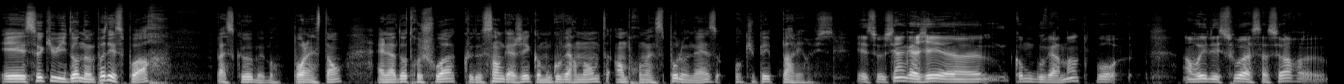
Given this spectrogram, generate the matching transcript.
Et ce qui lui donne un peu d'espoir, parce que, mais bon, pour l'instant, elle n'a d'autre choix que de s'engager comme gouvernante en province polonaise occupée par les Russes. Et elle s'est aussi engagée euh, comme gouvernante pour envoyer des sous à sa sœur, euh,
